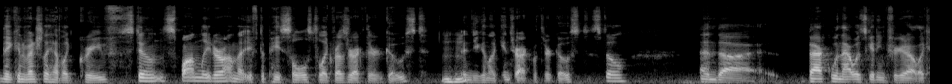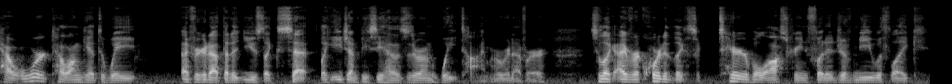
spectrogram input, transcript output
they can eventually have like gravestones spawn later on that you have to pay souls to like resurrect their ghost, Mhm. and you can like interact with their ghost still. And uh, back when that was getting figured out, like how it worked, how long you had to wait, I figured out that it used like set like each NPC has their own wait time or whatever. So like I recorded like terrible off-screen footage of me with like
